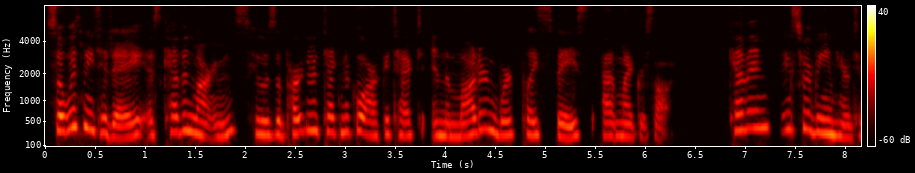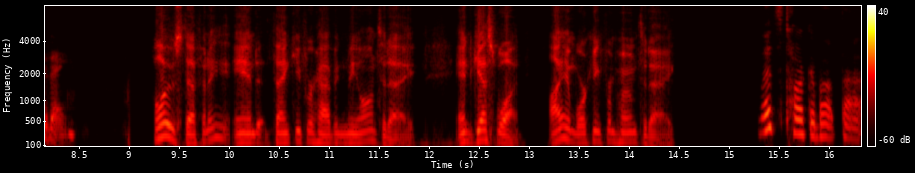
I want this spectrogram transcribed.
So with me today is Kevin Martins, who is a partner technical architect in the modern workplace space at Microsoft. Kevin, thanks for being here today. Hello, Stephanie, and thank you for having me on today. And guess what? I am working from home today. Let's talk about that.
